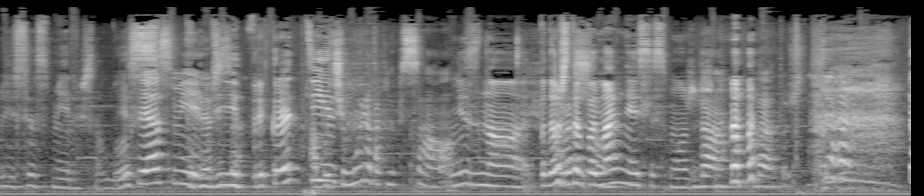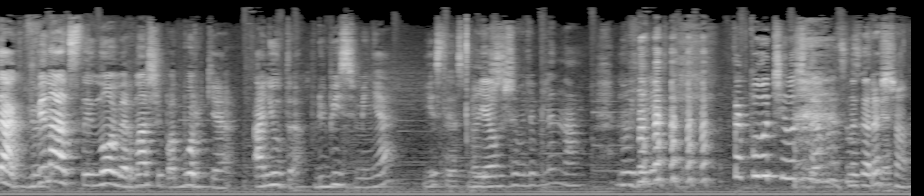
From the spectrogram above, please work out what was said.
Если осмелишься. Если осмелишься. Господи, Прекрати. А почему я так написала? Не знаю. Потому что Хорошо. поймай меня, если сможешь. Да, да, точно. Так, 12 номер нашей подборки. Анюта, влюбись в меня, если Я осмелишься. уже влюблена. Ну, я Так получилось, что я Ну хорошо.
